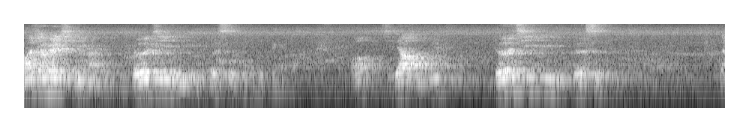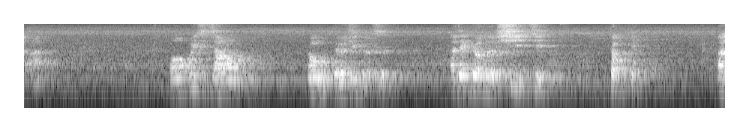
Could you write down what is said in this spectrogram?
我下面起一排，得机得势。哦，只要得机得势，来按。哦，每次教拢拢有得机得势，啊，这叫做细劲足劲。啊，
